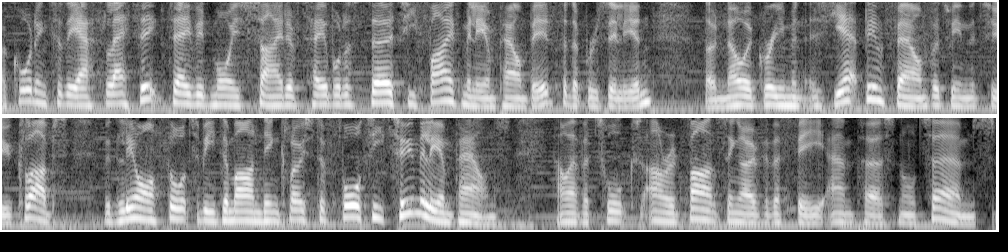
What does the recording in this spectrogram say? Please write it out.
According to The Athletic, David Moyes' side have tabled a £35 million bid for the Brazilian, though no agreement has yet been found between the two clubs, with Lyon thought to be demanding close to £42 million. However, talks are advancing over the fee and personal terms.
